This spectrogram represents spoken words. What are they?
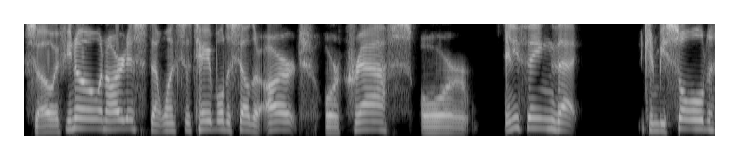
So if you know an artist that wants a table to sell their art or crafts or anything that can be sold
